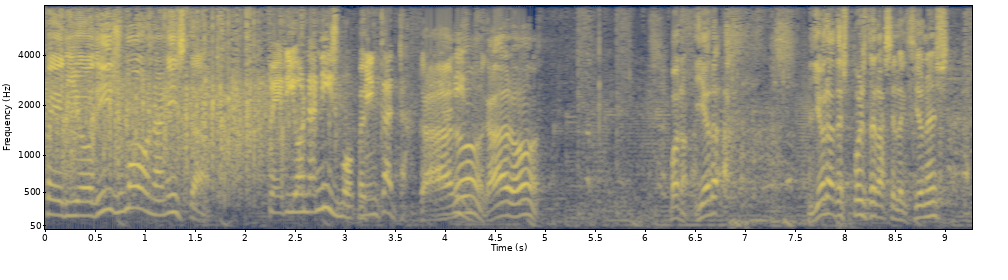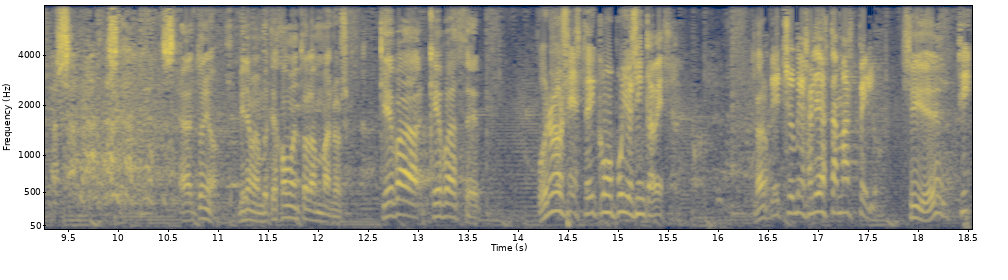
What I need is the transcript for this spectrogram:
Periodismo onanista. Perionanismo, me encanta. Claro, Onanismo. claro. Bueno, y ahora, y ahora después de las elecciones, Antonio, mírame, me deja un momento las manos. ¿Qué va, qué va a hacer? Pues no lo sé, estoy como pollo sin cabeza. Claro. De hecho, me ha salido hasta más pelo. Sí, ¿eh? Sí,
